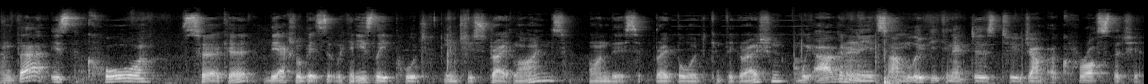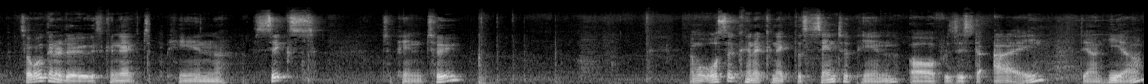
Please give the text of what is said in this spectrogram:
And that is the core circuit, the actual bits that we can easily put into straight lines on this breadboard configuration. We are going to need some loopy connectors to jump across the chip. So what we're going to do is connect pin 6 to pin 2 and we're also going to connect the center pin of resistor A down here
